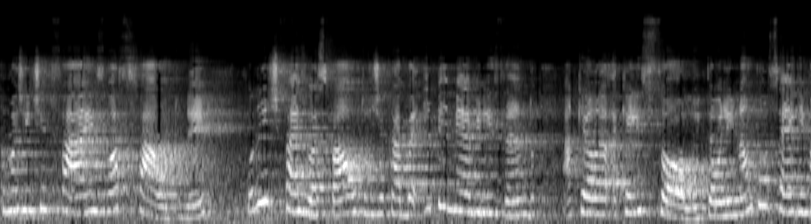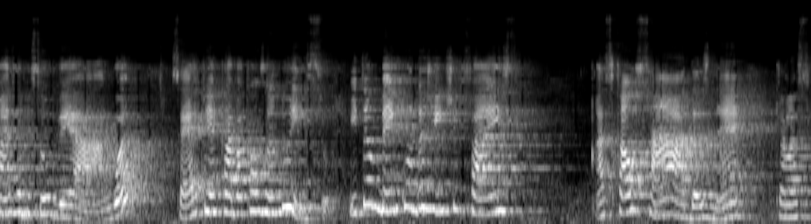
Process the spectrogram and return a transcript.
como a gente faz o asfalto, né? Quando a gente faz o asfalto, a gente acaba impermeabilizando aquela, aquele solo, então ele não consegue mais absorver a água, certo? E acaba causando isso. E também quando a gente faz as calçadas, né? Aquelas,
